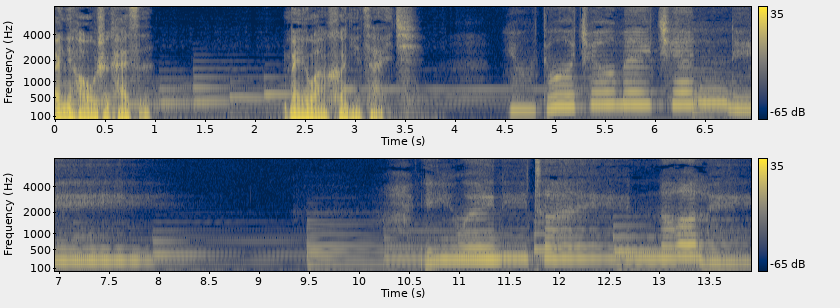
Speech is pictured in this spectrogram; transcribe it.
嗨，你好，我是凯子。每晚和你在一起。有多久没见你？以为你在哪里？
